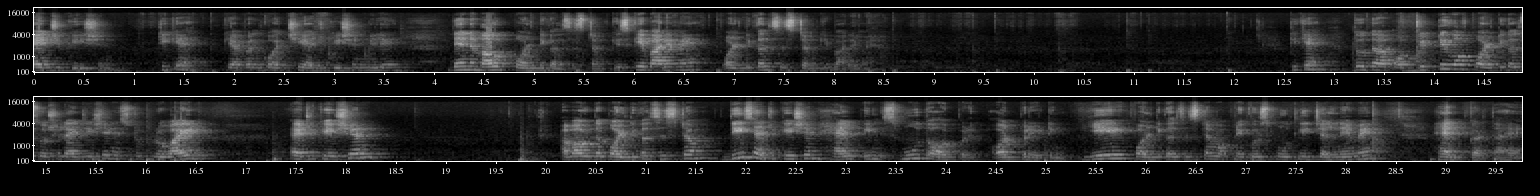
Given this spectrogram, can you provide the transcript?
एजुकेशन ठीक है? कि अपन को अच्छी एजुकेशन मिले। देन अबाउट पॉलिटिकल सिस्टम किसके बारे में? पॉलिटिकल सिस्टम के बारे में. ठीक है? तो the objective of political socialization is to provide education about the political system this education help in smooth operating ये पॉलिटिकल सिस्टम अपने को स्मूथली चलने में हेल्प करता है.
